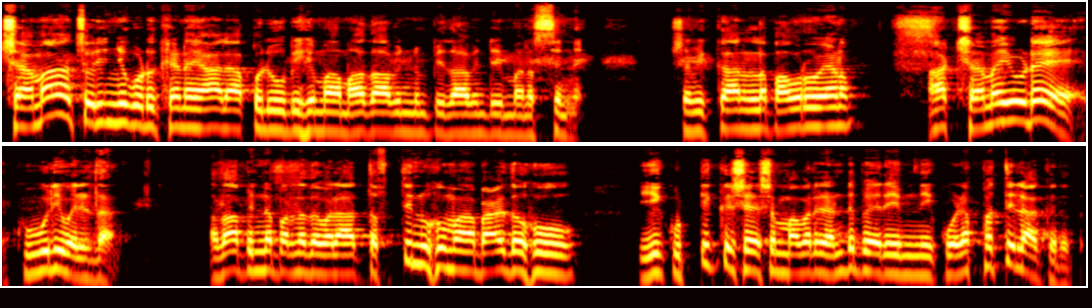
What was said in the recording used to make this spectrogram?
ക്ഷമ ചൊരിഞ്ഞു കൊടുക്കണേ ആല കുലൂബിഹിമ മാതാവിനും പിതാവിന്റെയും മനസ്സിന്. ക്ഷമിക്കാനുള്ള പവർ വേണം. ആ ക്ഷമയുടെ കൂലി വലുതാണ്. അതാ പിന്നെ പറഞ്ഞത് വലാ തഫ്തിൻഹുമാ ബാദഹു ഈ കുട്ടിക്ക് ശേഷം അവർ രണ്ടുപേരെയും നീ കുഴപ്പത്തിലാക്കരുത്.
